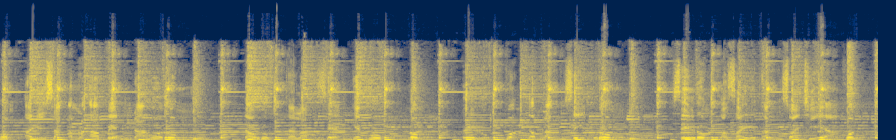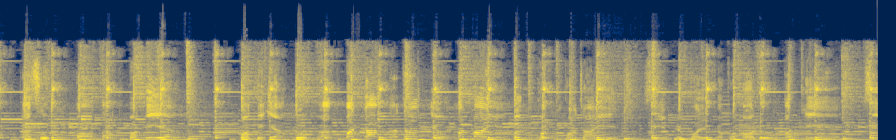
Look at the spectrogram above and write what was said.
ผมอดีศักดิ์กำลังเอาเป็นดาวรุ่งดาวรุ่งตลัดแสงเฮียงพุงลุกเอ้ยลุงพวกกำลังสีรุ่งสีรุ่งเอาใส่ทันซอยเชียคนกระสุมบ่ตั้งบ่เตี้ยบ่เตี้ยลุงพังบ้านกลางกระทางเอวมันไม่เบิ่งคนพ่อใจสีผิวข่อยกับพ่อดูเอานี่สี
